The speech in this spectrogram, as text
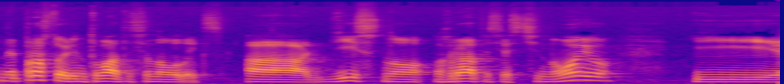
не просто орієнтуватися на OLX, а дійсно гратися з ціною і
